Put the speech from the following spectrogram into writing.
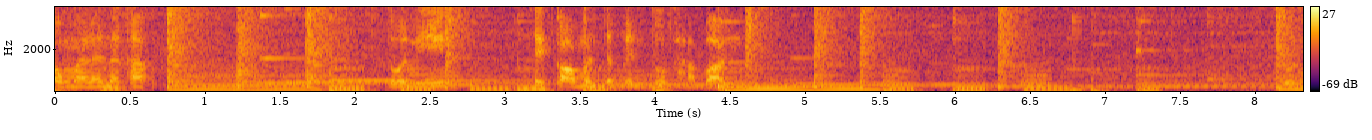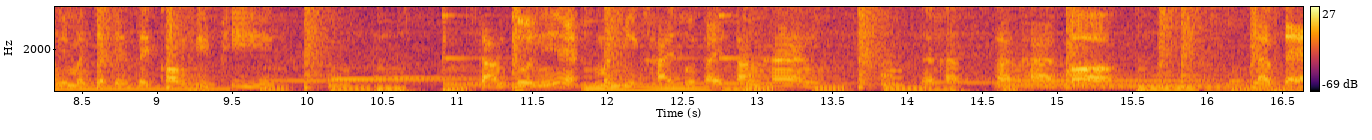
ออกมาแล้วนะครับ ตัวนี้ ไส้กรองมันจะเป็นตัวคาร์บอน ตัวนี้มันจะเป็นไส้กรอง PP สามตัวนี้มันมีขายทั่วไปตามห้างนะครับ ราคาก็แล้วแต่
